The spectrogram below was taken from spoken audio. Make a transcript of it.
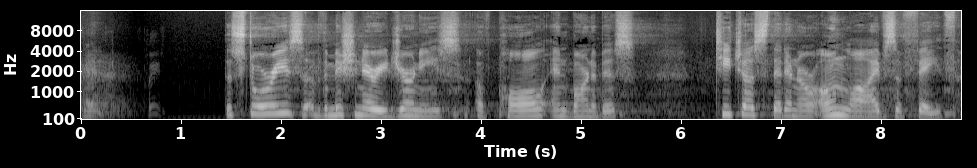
Amen. The stories of the missionary journeys of Paul and Barnabas teach us that in our own lives of faith,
